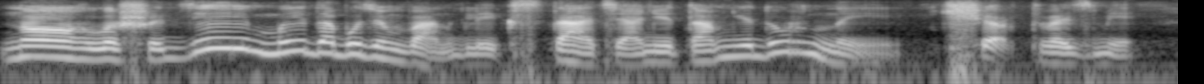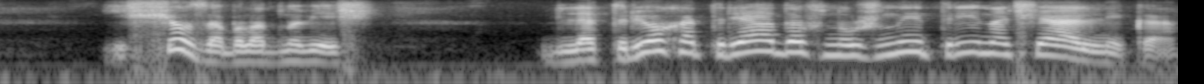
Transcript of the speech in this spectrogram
Но лошадей мы добудем в Англии. Кстати, они там не дурны. Черт возьми. Еще забыл одну вещь. Для трех отрядов нужны три начальника.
